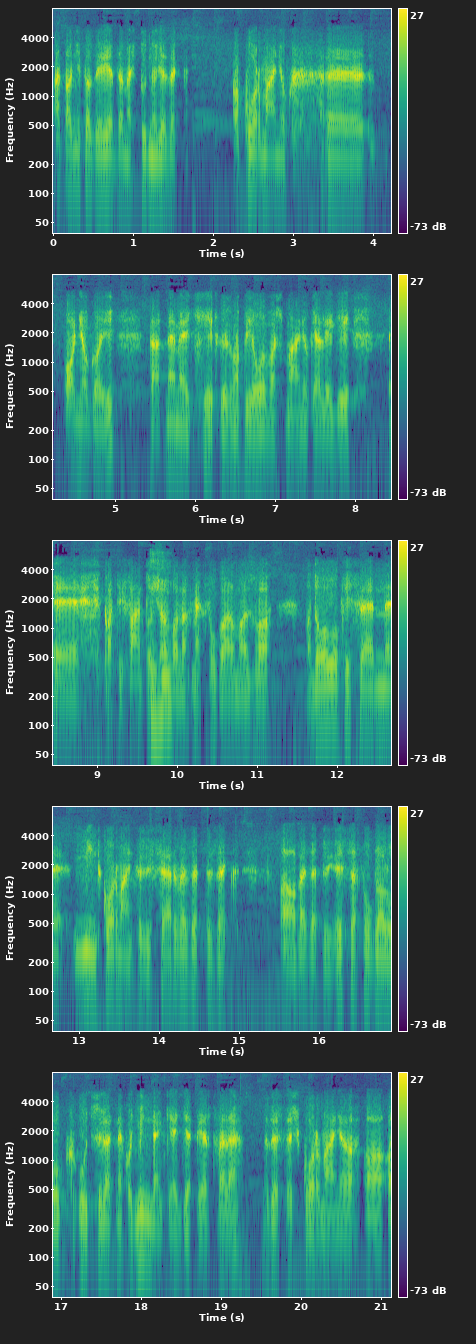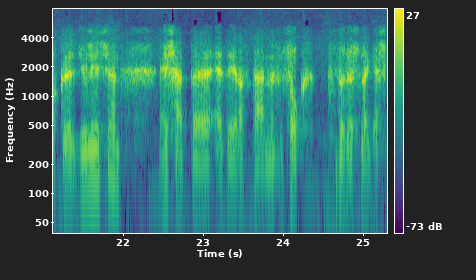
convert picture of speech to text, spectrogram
Hát annyit azért érdemes tudni, hogy ezek a kormányok anyagai, tehát nem egy hétköznapi olvasmányok, eléggé kacifántosan uh-huh. vannak megfogalmazva a dolgok, hiszen mind kormányközi szervezet, ezek a vezetői összefoglalók úgy születnek, hogy mindenki egyetért vele, az összes kormány a, a, a közgyűlésen, és hát ezért aztán sok fölösleges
